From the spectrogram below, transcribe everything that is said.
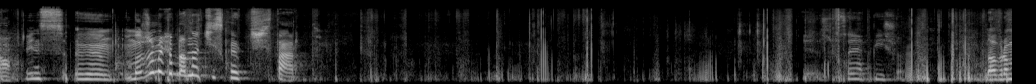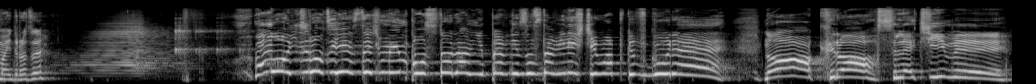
No, więc ym, możemy chyba naciskać start. Jezu, co ja piszę? Dobra, moi drodzy. Moi drodzy, jesteśmy impostorami! Pewnie zostawiliście łapkę w górę! No, Cross, lecimy!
